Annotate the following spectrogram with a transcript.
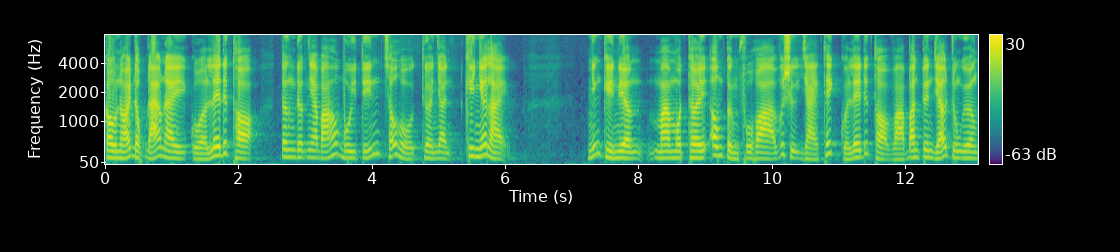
Câu nói độc đáo này của Lê Đức Thọ từng được nhà báo Bùi Tín xấu hổ thừa nhận khi nhớ lại những kỷ niệm mà một thời ông từng phù hòa với sự giải thích của Lê Đức Thọ và Ban tuyên giáo Trung ương.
